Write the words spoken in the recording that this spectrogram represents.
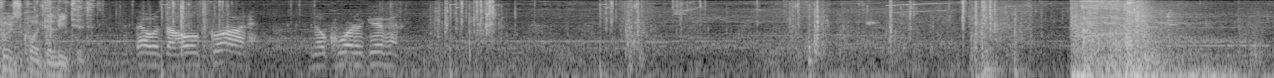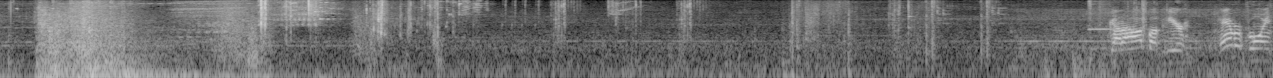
Full squad deleted. That was the whole squad. No quarter given. Here. Hammer point.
